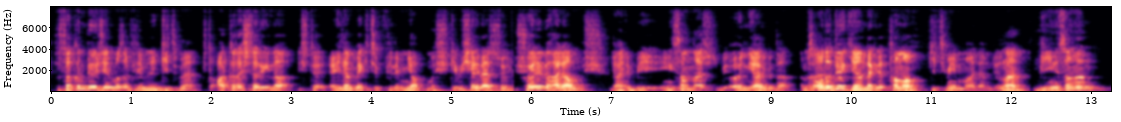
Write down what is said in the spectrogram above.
İşte sakın diyor Cem Yılmaz'ın filmine gitme. İşte arkadaşlarıyla işte eğlenmek için film yapmış gibi şeyler söylüyor. Şöyle bir hal almış. Yani bir insanlar bir ön yargıda. Mesela o da Evet. diyor ki yanındaki de tamam gitmeyeyim madem diyor. Lan bir insanın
